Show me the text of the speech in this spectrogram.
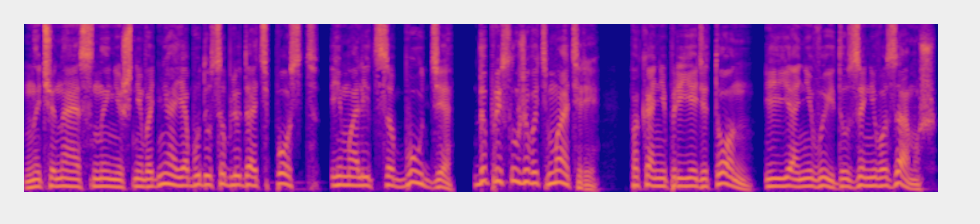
Начиная с нынешнего дня я буду соблюдать пост и молиться Будде, да прислуживать матери, пока не приедет он, и я не выйду за него замуж.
